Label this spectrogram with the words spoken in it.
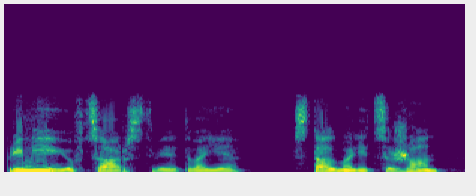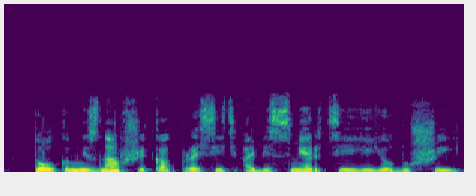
Прими ее в царствие твое, — стал молиться Жан, толком не знавший, как просить о бессмертии ее души.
